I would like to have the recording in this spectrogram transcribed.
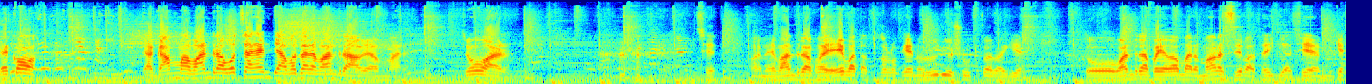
દેખો ત્યાં ગામમાં વાંદરા ઓછા છે ને ત્યાં વધારે વાંદરા આવે અમારે. જોવાળ. છે. અને વાંદરાભાઈ આવ્યા હતા થોડોક એનો વીડિયો શૂટ કરવા ગયા. તો વાંદરાભાઈ હવે અમારા માણસ જેવા થઈ ગયા છે એમ કે.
